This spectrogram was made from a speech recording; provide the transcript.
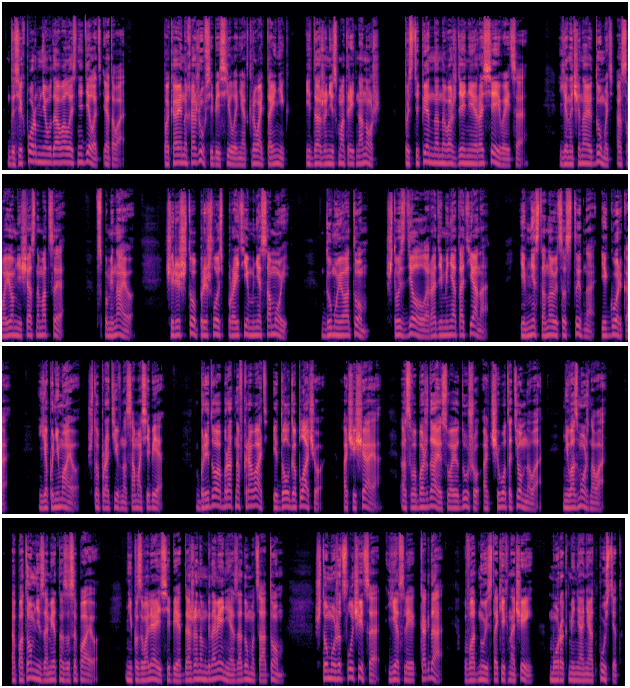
До сих пор мне удавалось не делать этого. Пока я нахожу в себе силы не открывать тайник и даже не смотреть на нож, постепенно наваждение рассеивается. Я начинаю думать о своем несчастном отце. Вспоминаю, через что пришлось пройти мне самой. Думаю о том, что сделала ради меня Татьяна. И мне становится стыдно и горько. Я понимаю, что противно сама себе. Бреду обратно в кровать и долго плачу, очищая, освобождая свою душу от чего-то темного, невозможного. А потом незаметно засыпаю, не позволяя себе даже на мгновение задуматься о том, что может случиться, если, когда, в одну из таких ночей, морок меня не отпустит.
